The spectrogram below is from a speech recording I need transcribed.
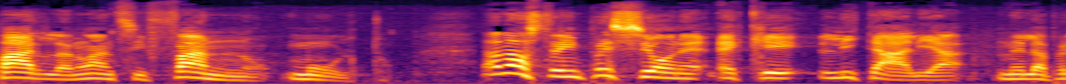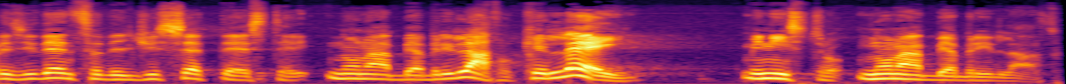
parlano, anzi fanno molto. La nostra impressione è che l'Italia, nella presidenza del G7 esteri, non abbia brillato, che lei, Ministro, non abbia brillato.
